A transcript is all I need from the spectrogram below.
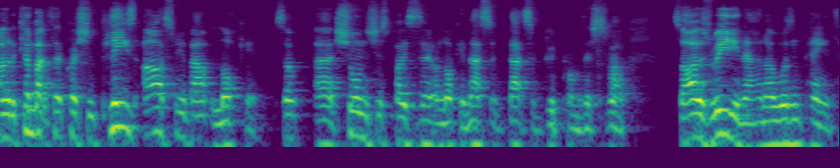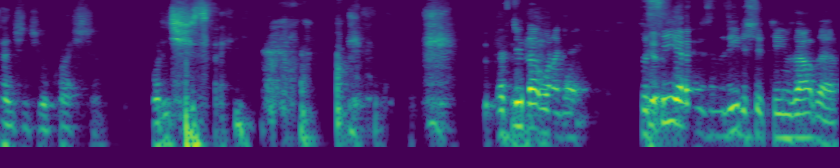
I'm going to come back to that question. Please ask me about lock-in. So uh, Sean's just posted it on lock-in. That's a, that's a good conversation as well. So I was reading that and I wasn't paying attention to your question. What did you say? Let's do that one again. For yeah. CEOs and the leadership teams out there,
